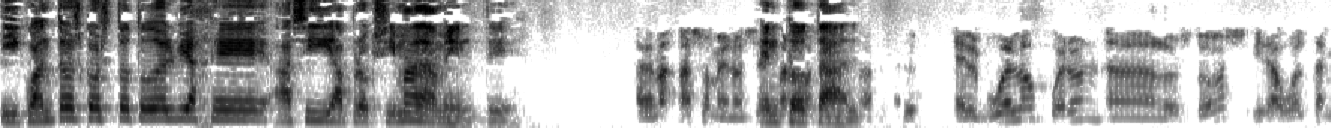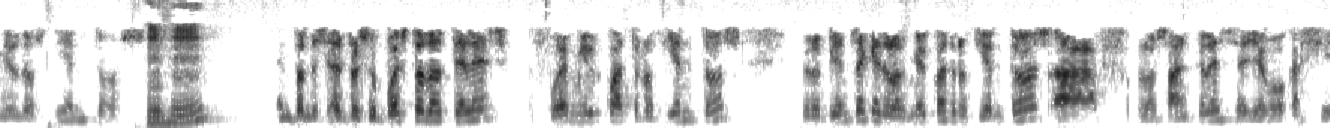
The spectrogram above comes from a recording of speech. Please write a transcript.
¿Y cuánto os costó todo el viaje así aproximadamente? Además, más o menos. ¿eh? En Bueno, total. menos. El vuelo fueron ah, los dos, ida vuelta 1.200. Ujú. Entonces, el presupuesto de hoteles fue 1.400, pero piensa que de los 1.400, a Los Ángeles se llevó casi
